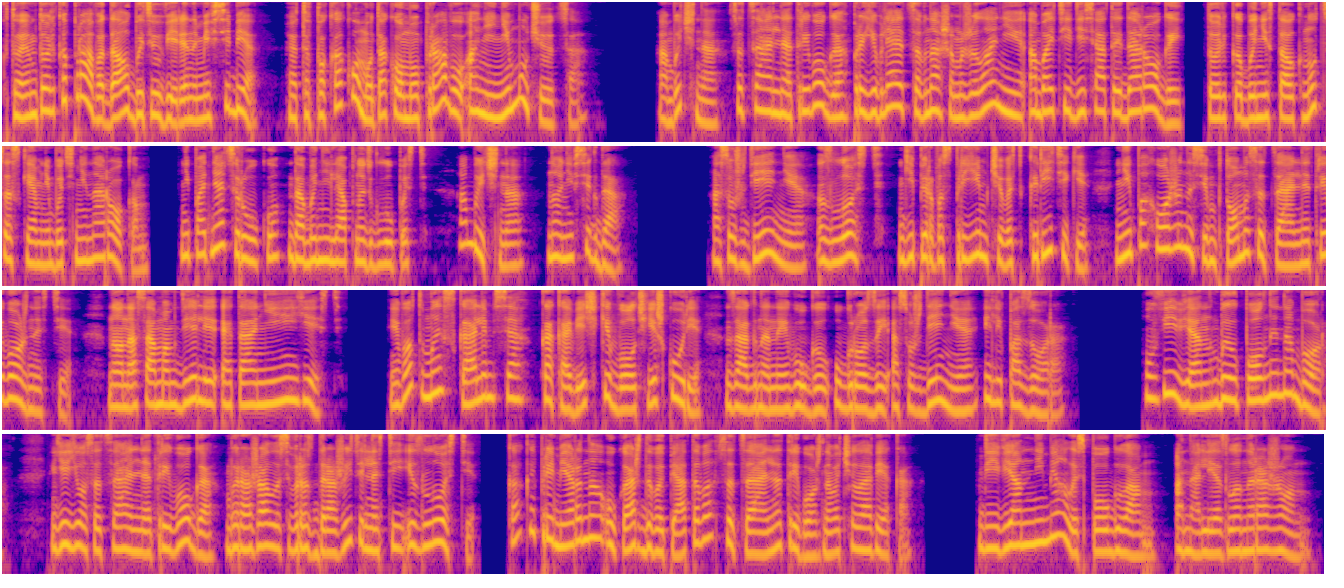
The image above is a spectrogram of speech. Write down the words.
Кто им только право дал быть уверенными в себе? Это по какому такому праву они не мучаются? Обычно социальная тревога проявляется в нашем желании обойти десятой дорогой, только бы не столкнуться с кем-нибудь ненароком, не поднять руку, дабы не ляпнуть глупость. Обычно, но не всегда. Осуждение, злость, гипервосприимчивость критики не похожи на симптомы социальной тревожности, но на самом деле это они и есть. И вот мы скалимся, как овечки в волчьей шкуре, загнанные в угол угрозой осуждения или позора. У Вивиан был полный набор. Ее социальная тревога выражалась в раздражительности и злости, как и примерно у каждого пятого социально тревожного человека. Вивиан не мялась по углам, она лезла на рожон.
